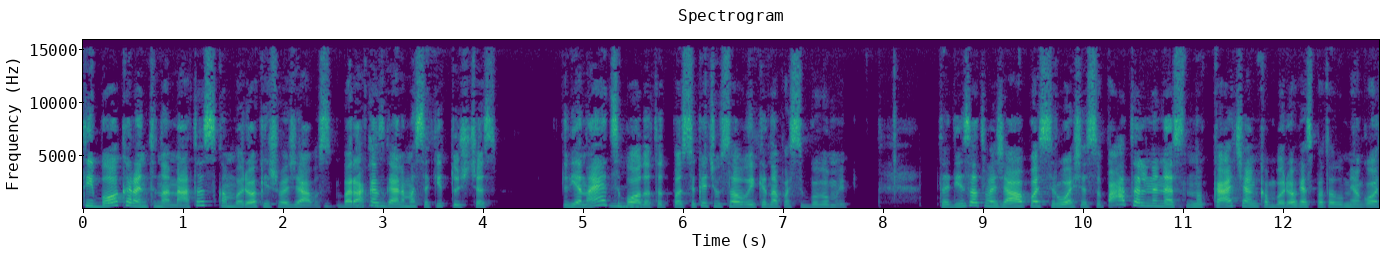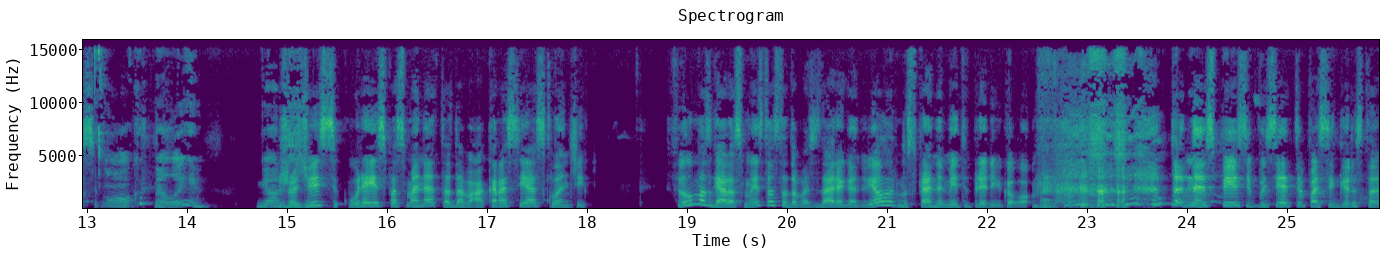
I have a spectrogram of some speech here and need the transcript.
Tai buvo karantino metas, kambariokį išvažiavus. Barakas, galima sakyti, tuščias. Vienai atsibodo, tad pasikeičiau savo vaikiną pasibuvimui. Tad jis atvažiavo pasiruošę su patalne, nes, nu ką čia ant kambariokės patalų mėgosi. O, kaip mielai. Geras. Žodžiu, įsikūrė jis pas mane, tada vakaras jie sklandžiai. Filmas geras maistas, tada pasidarė gan vėl ir nusprendė mėti prie reikalo. Tad nespėjus įpusėti, pasigirsta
